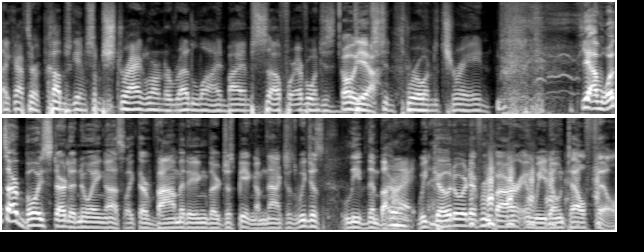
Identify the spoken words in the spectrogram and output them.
like after a Cubs game, some straggler on the red line by himself, where everyone just Oh, yeah. ditched and threw in the train. yeah, once our boys start annoying us, like they're vomiting, they're just being obnoxious, we just leave them behind. Right. We go to a different bar and we don't tell Phil.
